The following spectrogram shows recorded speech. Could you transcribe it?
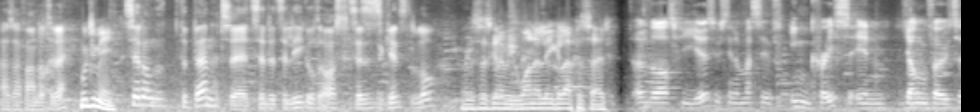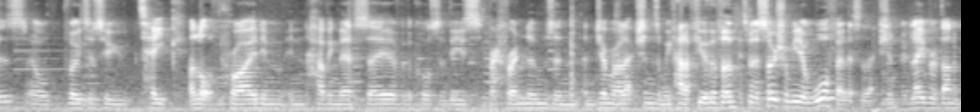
as I found out today. What do you mean? It said on the, the banner today, it said it's illegal to ask. It says it's against the law. Well, this is going to be one illegal episode. Over the last few years, we've seen a massive increase in young voters, or voters who take a lot of pride in, in having their say over the course of these referendums and, and general elections, and we've had a few of them. It's been a social media warfare this election. Labour have done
